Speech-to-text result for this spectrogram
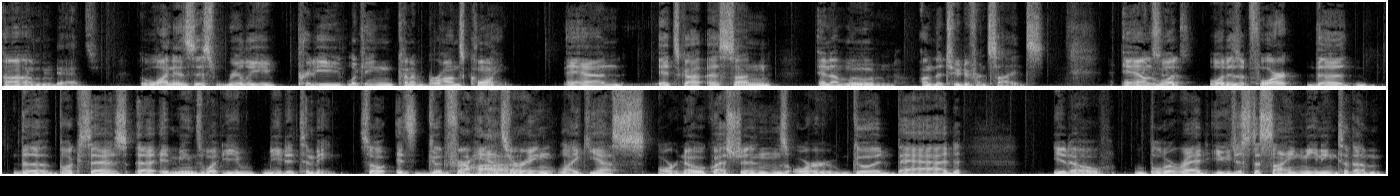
Um Two dads. one is this really pretty looking kind of bronze coin. And it's got a sun and a moon on the two different sides. And what what is it for? The the book says uh, it means what you need it to mean so it's good for Aha. answering like yes or no questions or good bad you know blue or red you just assign meaning to them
